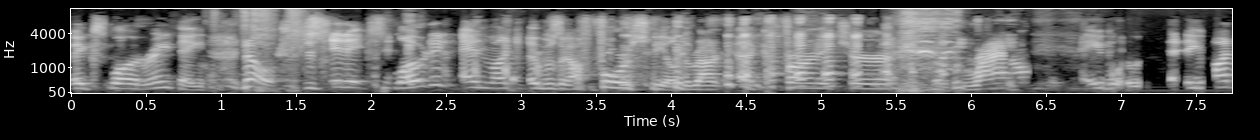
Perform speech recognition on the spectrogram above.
explode or anything. No, just it exploded and like it was like a force field around like furniture, around the table it was sitting on.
